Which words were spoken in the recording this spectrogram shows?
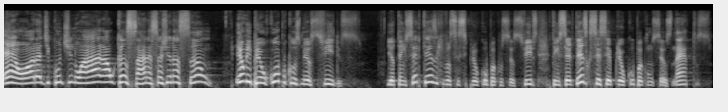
é hora de continuar a alcançar essa geração. Eu me preocupo com os meus filhos. E eu tenho certeza que você se preocupa com seus filhos, tenho certeza que você se preocupa com seus netos.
